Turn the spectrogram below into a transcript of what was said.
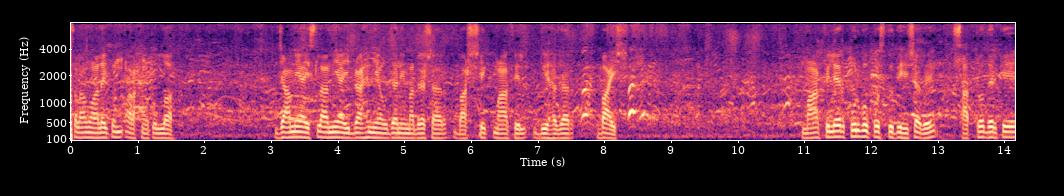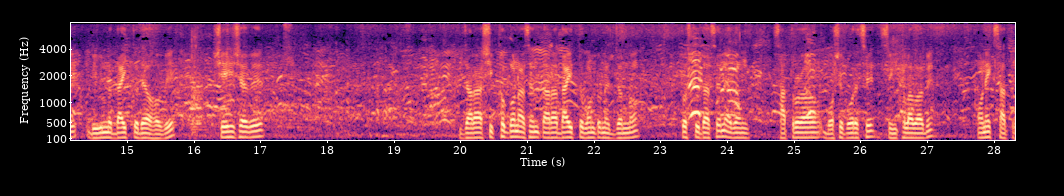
আসসালামু আলাইকুম আরহামতুল্লাহ জামিয়া ইসলামিয়া ইব্রাহিমিয়া উজানি মাদ্রাসার বার্ষিক মাহফিল দুই হাজার বাইশ। মাহফিলের পূর্ব প্রস্তুতি হিসাবে ছাত্রদেরকে বিভিন্ন দায়িত্ব দেওয়া হবে। সেই হিসাবে যারা শিক্ষকগণ আছেন, তারা দায়িত্ব বন্টনের জন্য প্রস্তুত আছেন এবং ছাত্ররাও বসে পড়েছে শৃঙ্খলাভাবে। অনেক ছাত্র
